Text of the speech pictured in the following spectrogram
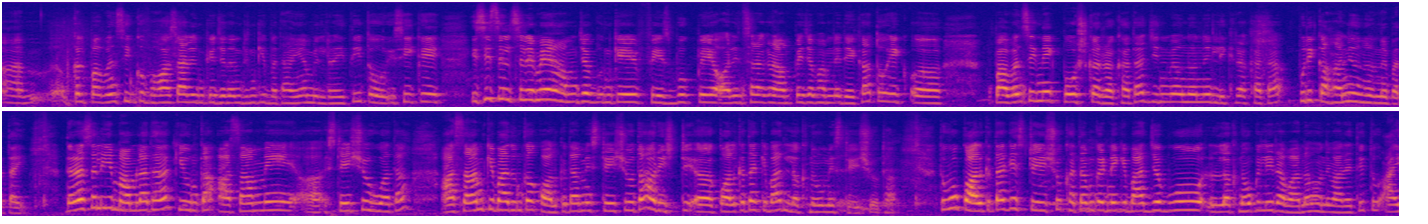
आ, कल पवन सिंह को बहुत सारे उनके जन्मदिन की बधाइयाँ मिल रही थी तो इसी के इसी सिलसिले में हम जब उनके फेसबुक पे और इंस्टाग्राम पे जब हमने देखा तो एक आ, पवन सिंह ने एक पोस्ट कर रखा था, जिनमें उन्होंने लिख रखा था, पूरी कहानी उन्होंने बताई। दरअसल ये मामला था कि उनका आसाम में स्टेज शो हुआ था। आसाम के बाद उनका कोलकाता में स्टेज शो था और कोलकाता के बाद लखनऊ में स्टेज शो था। तो वो कोलकाता के स्टेज शो ख़त्म करने के बाद जब वो लखनऊ के लिए रवाना होने वाले थे तो आई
